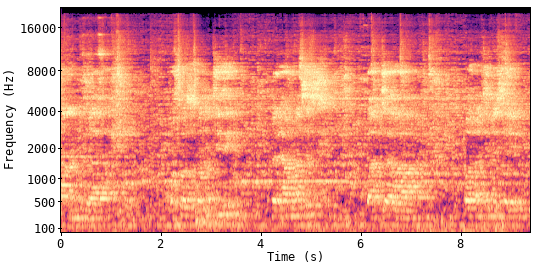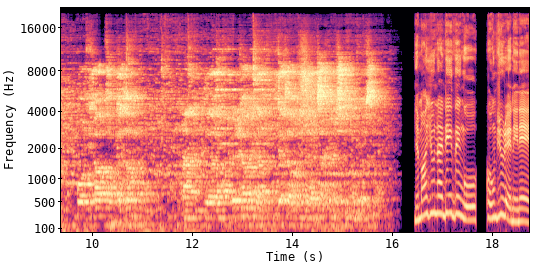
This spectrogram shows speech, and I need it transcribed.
And uh, of course, it's not easy. Very hard matches. But uh, all my teammates they work hard for Qatar. And uh, very happy that Qatar won the championship from us. မြန်မာ U19 အသင်းကို ဂုဏ်ပြုတဲ့အနေနဲ့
